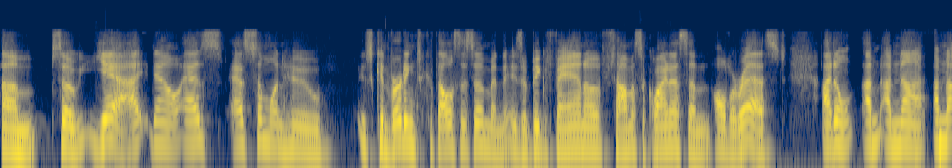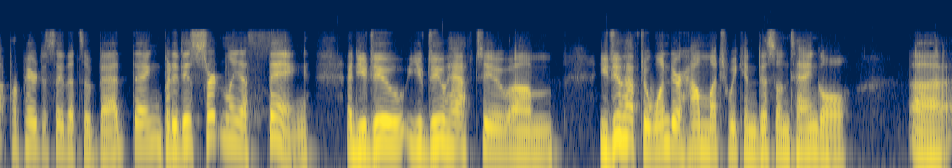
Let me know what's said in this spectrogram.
Um, so yeah I, now as as someone who is converting to Catholicism and is a big fan of Thomas Aquinas and all the rest I don't I'm I'm not I'm not prepared to say that's a bad thing but it is certainly a thing. And you do you do have to um, you do have to wonder how much we can disentangle uh,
